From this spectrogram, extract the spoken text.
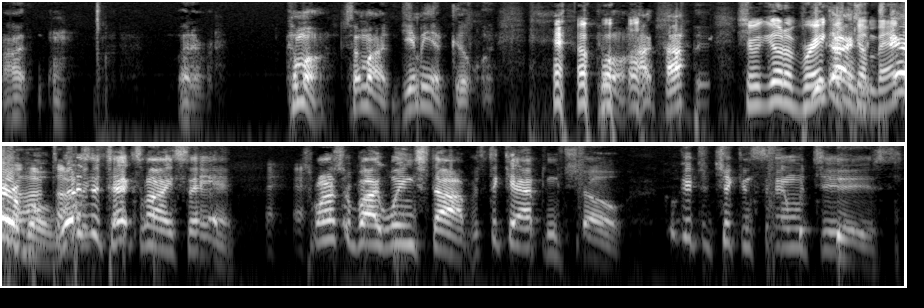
I, mm, whatever. Come on, somebody, give me a good one. Come on, hot topic. Should we go to You break guys and come are back? to terrible. What is the text line saying? Sponsored by Wingstop. It's the Captain Show. Go get your chicken sandwiches.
